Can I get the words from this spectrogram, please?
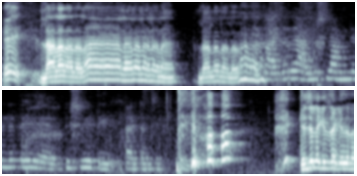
ए ला ला ला ला ला ला ला ला ला ला ला ला ला ला ला आयुषला आणून दिले ते पिशवी येते टायटनची कैसे लगे कैसे ना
